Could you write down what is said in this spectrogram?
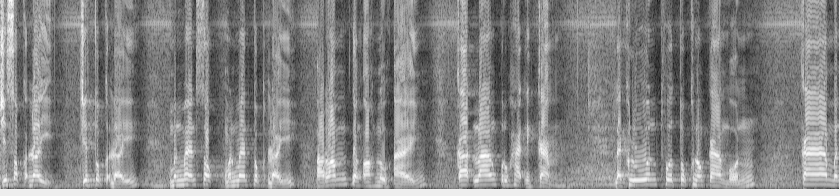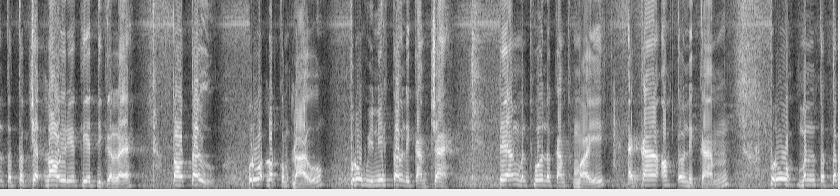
ជាសុខក្តី ជាទុក្ខក្តី មិនមែនសុខមិនមែនទុក្ខក្តីអារម្មណ៍ទាំងអស់នោះឯងកើតឡើងព្រោះហេតុនៃកម្មដែលខ្លួនធ្វើទុកក្នុងកាលមុន ការមិនទៅទឹកចិត្តដោយរាគាទីកលេសតទៅព្រោះដុតកម្ដៅព្រោះវិនិច្ឆ័យទៅនៃកម្មចាស់ទាំងមិនធ្វើនៅកម្មថ្មីឯការអស់ទៅនៃកម្មព្រោះមិនទៅទឹក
